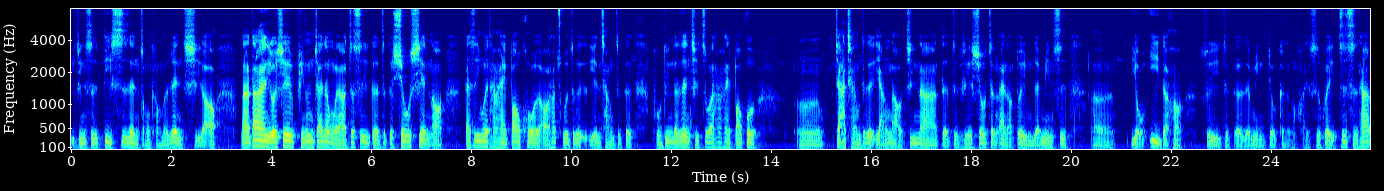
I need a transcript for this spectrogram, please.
已经是第四任总统的任期了哦。那当然有一些评论家认为啊，这是一个这个修宪哦，但是因为它还包括哦，它除了这个延长这个。普丁的任期之外，他还包括，嗯，加强这个养老金啊的这些修正案啊，对人民是呃有益的哈，所以这个人民就可能还是会支持他。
